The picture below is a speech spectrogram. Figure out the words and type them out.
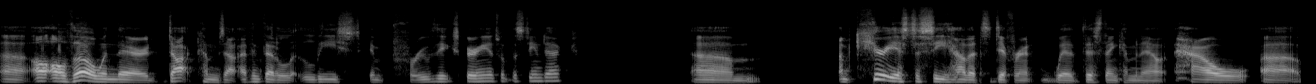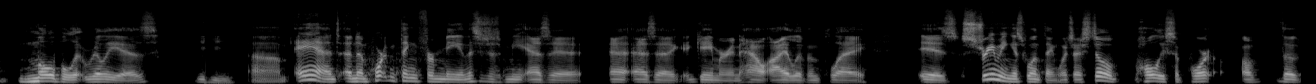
uh, although when their dock comes out, I think that'll at least improve the experience with the Steam Deck. Um, I'm curious to see how that's different with this thing coming out, how uh, mobile it really is, Mm-hmm. um, and an important thing for me, and this is just me as a as a gamer and how I live and play, is streaming is one thing, which I still wholly support. Of the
